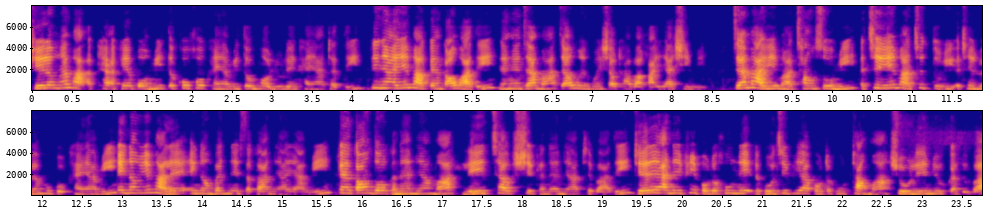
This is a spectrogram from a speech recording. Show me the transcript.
ရေလုပ်ငန်းမှာအခက်အခဲပေါ်ပြီးတခုခုခံရပြီးသို့မဟုတ်လူလင်ခံရတတ်သည်ပညာရေးမှာကံကောင်းပါသည်နိုင်ငံခြားမှာကျောင်းဝင်ခွင့်လျှောက်ထားပါကရရှိမည် ကျမ်းမာရေးမှာချောင်းဆိုးမိအခြေရေးမှာချစ်သူ၏အထင်လွဲမှုကိုခံရမိအိမ်အောင်ရေးမှာလည်းအိမ်အောင်ဘက်နှင့်စကားများရမည်ကံကောင်းသောကဏ္ဍများမှာ၄6 8ကဏ္ဍများဖြစ်ပါသည်ဂျေရယာအနေဖြင့်ဗုဒ္ဓဟူးနေ့တကိုးကြီးဖျားဗုဒ္ဓဟူးထောက်မှာရှိုးလေးမျိုးကတ်လူပါ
